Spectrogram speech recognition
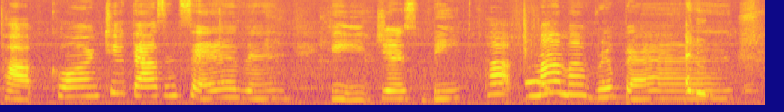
Popcorn 2007. He just beat Pop Mama real bad.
